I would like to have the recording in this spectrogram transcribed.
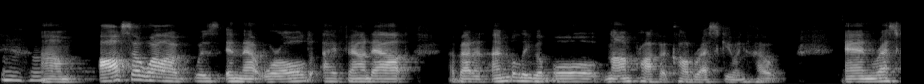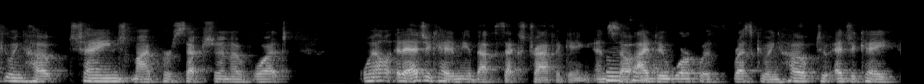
Mm-hmm. Um, also, while I was in that world, I found out about an unbelievable nonprofit called Rescuing Hope. And Rescuing Hope changed my perception of what, well, it educated me about sex trafficking. And mm-hmm. so I do work with Rescuing Hope to educate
